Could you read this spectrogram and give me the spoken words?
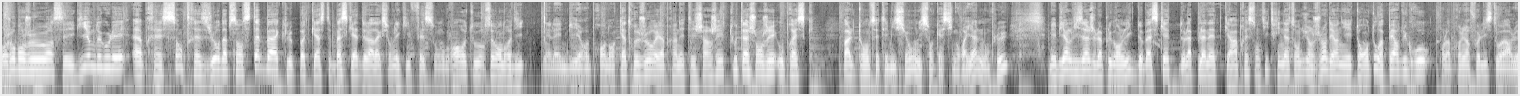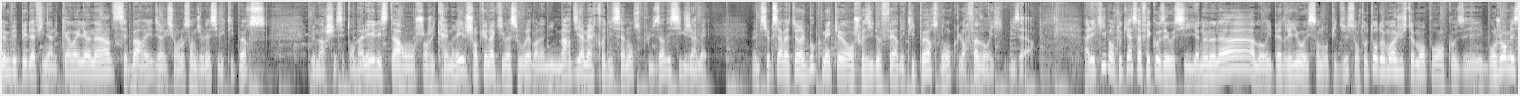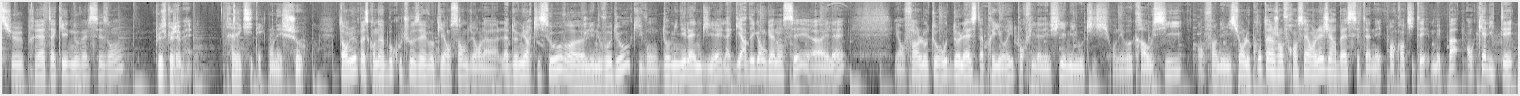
Bonjour, bonjour, c'est Guillaume de Goulet. Après 113 jours d'absence, Step Back, le podcast basket de la rédaction de l'équipe, fait son grand retour ce vendredi. La NBA reprend dans 4 jours et après un été chargé, tout a changé ou presque. Pas le ton de cette émission, ni son casting royal non plus, mais bien le visage de la plus grande ligue de basket de la planète, car après son titre inattendu en juin dernier, Toronto a perdu gros pour la première fois de l'histoire. Le MVP de la finale, Kawhi Leonard, s'est barré direction Los Angeles et les Clippers. Le marché s'est emballé, les stars ont changé de crèmerie, le championnat qui va s'ouvrir dans la nuit de mardi à mercredi s'annonce plus indécis que jamais. Même si observateurs et bookmakers ont choisi de faire des Clippers donc leurs favoris. Bizarre. À l'équipe, en tout cas, ça fait causer aussi. Yannonona, Amaury Pedrillo et Sandro Pizzu sont autour de moi justement pour en causer. Bonjour messieurs, prêts à attaquer une nouvelle saison? Plus que jamais. Très excité. On est chaud. Tant mieux parce qu'on a beaucoup de choses à évoquer ensemble durant la, demi-heure qui s'ouvre, euh, les nouveaux duos qui vont dominer la NBA, la guerre des gangs annoncée à LA, et enfin l'autoroute de l'Est a priori pour Philadelphie et Milwaukee. On évoquera aussi en fin d'émission le contingent français en légère baisse cette année, en quantité mais pas en qualité.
